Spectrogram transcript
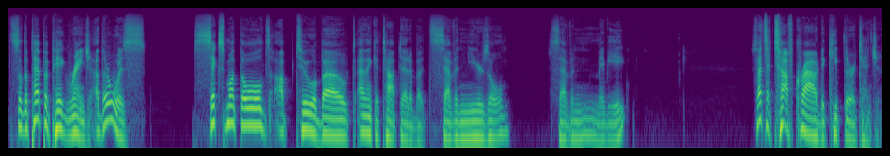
so the Peppa Pig range, uh, there was six month olds up to about, I think it topped at about seven years old, seven, maybe eight. So that's a tough crowd to keep their attention.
